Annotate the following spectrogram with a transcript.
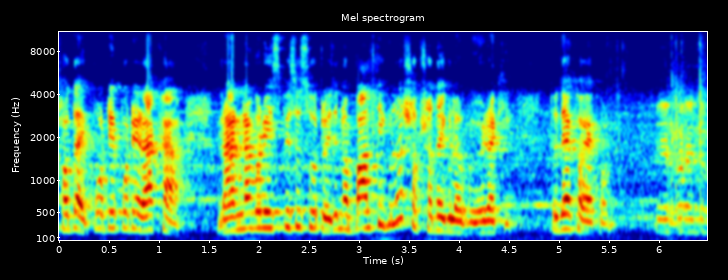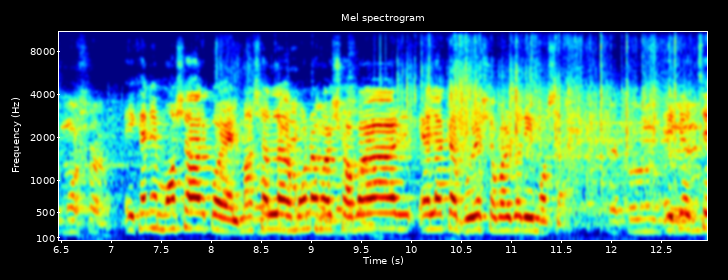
সদাই পটে পটে রাখা রান্নাঘরে স্পেসে ছোটো এই জন্য বালতিগুলো সব সদাইগুলো ভরে রাখি। তো দেখো এখন। এখানে মশার কয়েল। মাসাল্লাহ মনে হয় সবার এলাকা ঘুরে সবার ঘরেই মশা। এটা হচ্ছে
